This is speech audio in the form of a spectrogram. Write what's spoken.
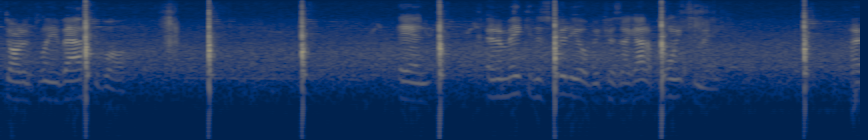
started playing basketball. And and I'm making this video because I got a point to make. I,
